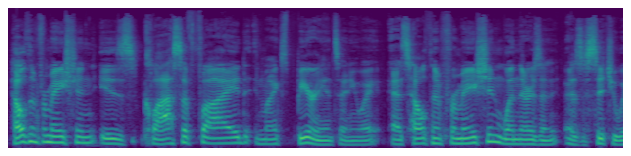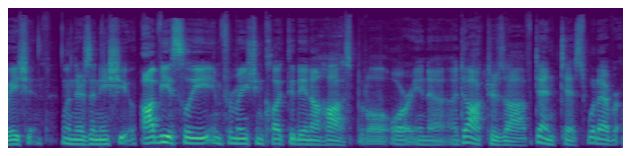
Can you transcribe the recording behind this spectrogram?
Health information is classified, in my experience anyway, as health information when there's an as a situation, when there's an issue. Obviously, information collected in a hospital or in a, a doctor's office, dentist, whatever.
